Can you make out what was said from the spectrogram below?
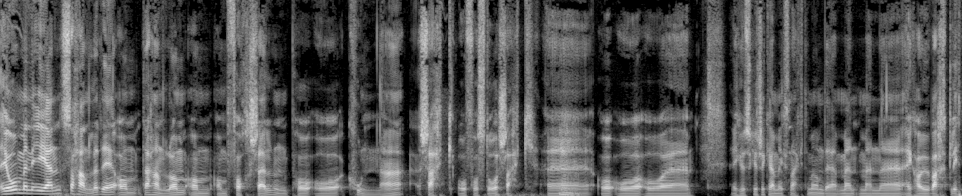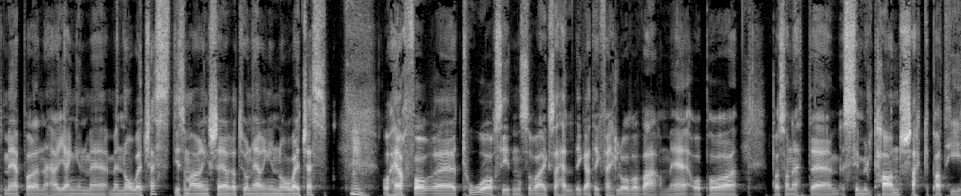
Jo, men igjen så handler det om, det handler om, om, om forskjellen på å kunne sjakk og forstå sjakk. Eh, mm. og, og, og, eh, jeg husker ikke hvem jeg snakket med om det, men, men eh, jeg har jo vært litt med på denne her gjengen med, med Norway Chess, de som arrangerer turneringen Norway Chess. Mm. Og her for uh, to år siden så var jeg så heldig at jeg fikk lov å være med og på, på sånn et uh, simultansjakkparti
